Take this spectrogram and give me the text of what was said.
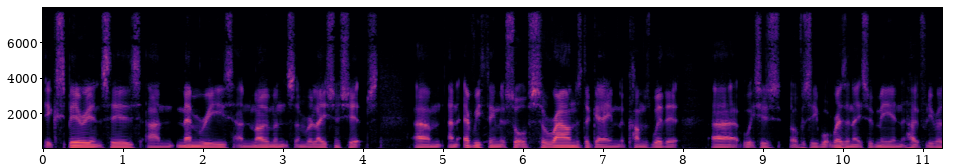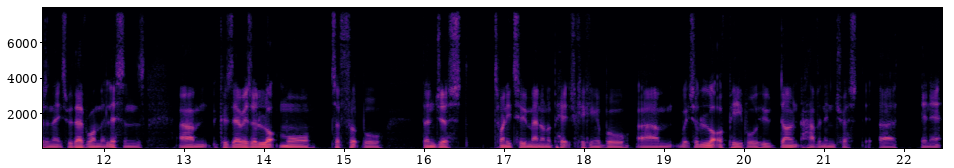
experiences and memories and moments and relationships um, and everything that sort of surrounds the game that comes with it. Uh, which is obviously what resonates with me and hopefully resonates with everyone that listens, um, because there is a lot more to football than just 22 men on a pitch kicking a ball, um, which a lot of people who don't have an interest uh, in it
